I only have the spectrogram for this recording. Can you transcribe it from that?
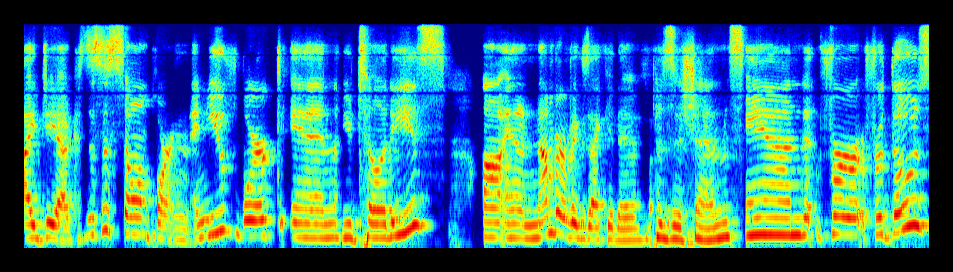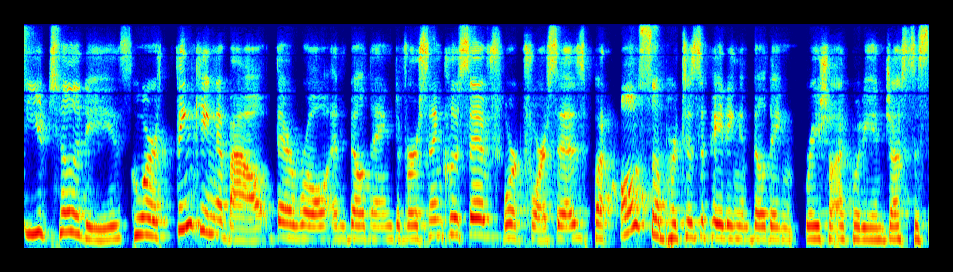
idea because this is so important. And you've worked in utilities uh, and a number of executive positions. And for for those utilities who are thinking about their role in building diverse and inclusive workforces, but also participating in building racial equity and justice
